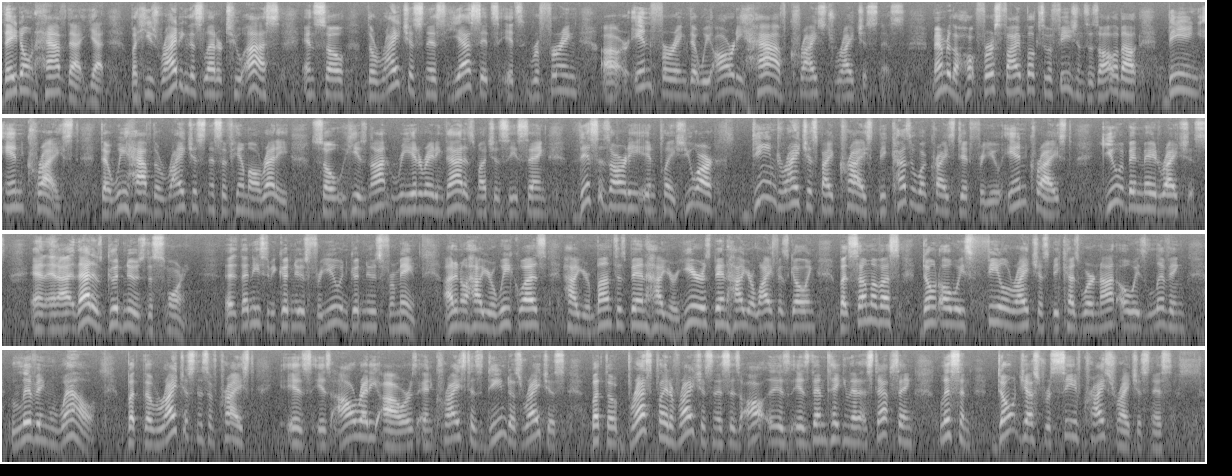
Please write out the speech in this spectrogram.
They don't have that yet. But he's writing this letter to us, and so the righteousness, yes, it's, it's referring uh, or inferring that we already have Christ's righteousness. Remember, the whole, first five books of Ephesians is all about being in Christ, that we have the righteousness of Him already. So he is not reiterating that as much as he's saying, this is already in place. You are deemed righteous by Christ because of what Christ did for you. In Christ, you have been made righteous. And, and I, that is good news this morning. Uh, that needs to be good news for you and good news for me. I don't know how your week was, how your month has been, how your year has been, how your life is going, but some of us don't always feel righteous because we're not always living living well. But the righteousness of Christ is is already ours and Christ has deemed us righteous, but the breastplate of righteousness is all is is then taking that step saying, "Listen, don't just receive Christ's righteousness,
